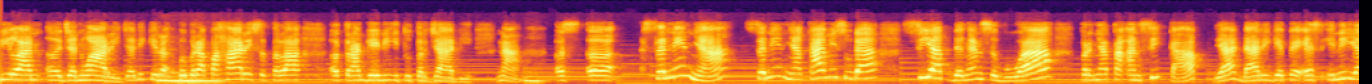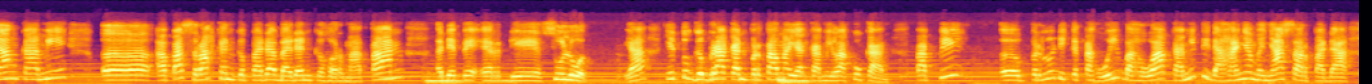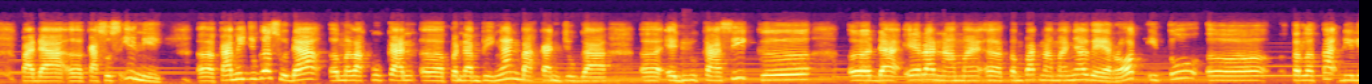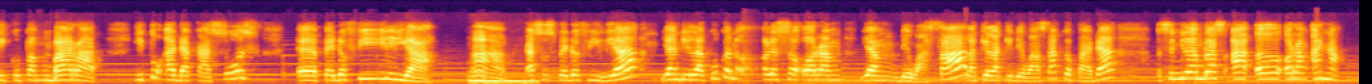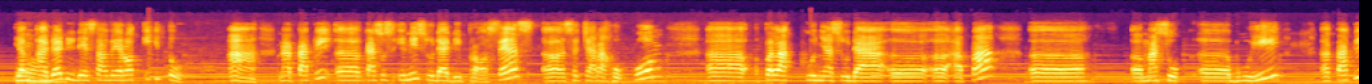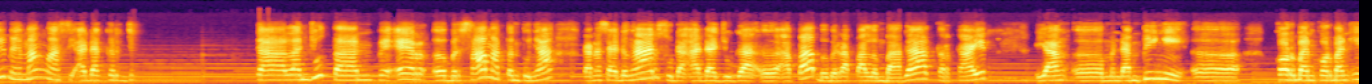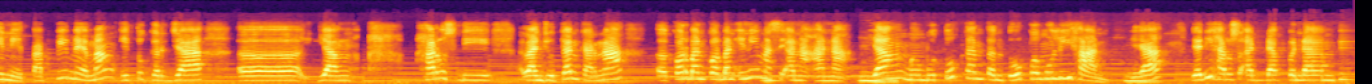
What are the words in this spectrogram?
uh, Januari. Jadi kira hmm. beberapa hari setelah uh, tragedi itu terjadi. Nah, hmm. uh, uh, Seninnya, Seninnya kami sudah siap dengan sebuah pernyataan sikap ya dari GPS ini yang kami uh, apa serahkan kepada Badan Kehormatan hmm. DPRD Sulut ya. Itu gebrakan pertama hmm. yang kami lakukan. Tapi uh, perlu diketahui bahwa kami tidak hanya menyasar pada pada uh, kasus ini, uh, kami juga sudah uh, melakukan uh, pendampingan bahkan juga uh, edukasi ke uh, daerah nama uh, tempat namanya Werot itu uh, terletak di Likupang Barat. Itu ada kasus uh, pedofilia Nah, hmm. kasus pedofilia yang dilakukan oleh seorang yang dewasa, laki-laki dewasa kepada 19 uh, orang anak yang oh. ada di desa Werot itu. Nah, nah tapi uh, kasus ini sudah diproses uh, secara hukum, uh, pelakunya sudah uh, uh, apa uh, uh, masuk uh, bui, uh, tapi memang masih ada kerja lanjutan PR uh, bersama tentunya karena saya dengar sudah ada juga uh, apa beberapa lembaga terkait yang uh, mendampingi korban-korban ini. Tapi memang itu kerja yang harus dilanjutkan karena korban-korban ini masih anak-anak hmm. yang membutuhkan tentu pemulihan hmm. ya. Jadi harus ada pendampingan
